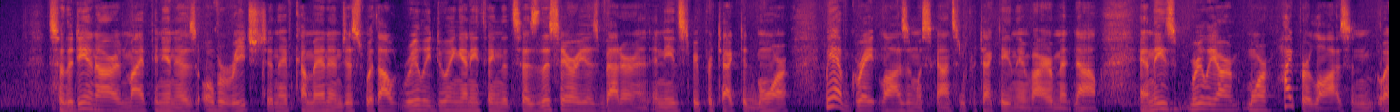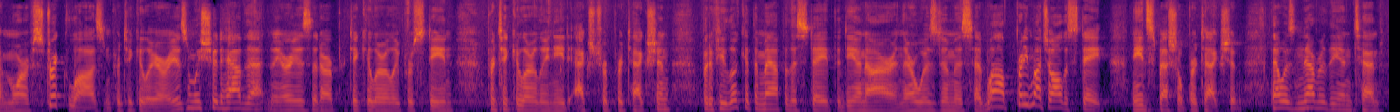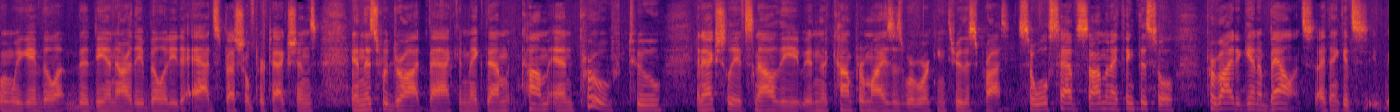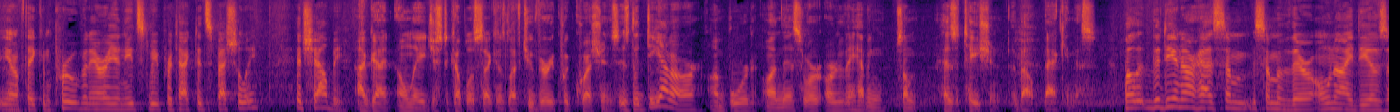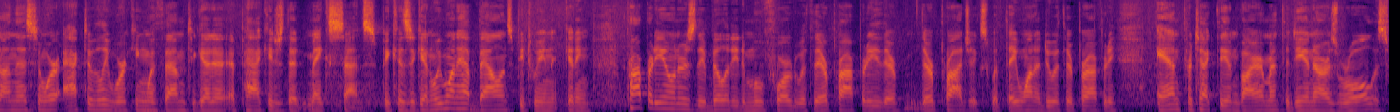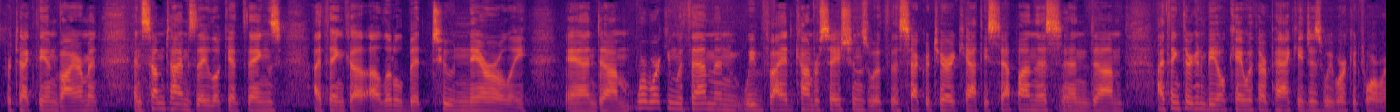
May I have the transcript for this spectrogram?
So the DNR, in my opinion, has overreached, and they've come in and just without really doing anything that says this area is better and, and needs to be protected more. We have great laws in Wisconsin protecting the environment now, and these really are more hyper laws and, and more strict laws in particular areas, and we should have that in areas that are particularly pristine, particularly need extra protection. But if you look at the map of the state, the DNR and their wisdom has said, well, pretty much all the state needs special protection. That was never the intent when we gave the, the DNR the ability to add special protections, and this would draw it back and make them come and prove to, and actually it's now the in the compromises we're working through this process. So we'll have some, and I think this will provide again a balance. I think it's you know if they can prove an area needs to be protected specially, it shall be. I've got only just a couple of seconds left. Two very quick questions. Is the DNR on board on this, or, or are they having some hesitation about backing this? Well, the DNR has some, some of their own ideas on this, and we're actively working with them to get a, a, package that makes sense. Because, again, we want to have balance between getting property owners the ability to move forward with their property, their, their projects, what they want to do with their property, and protect the environment. The DNR's role is to protect the environment. And sometimes they look at things, I think, a, a little bit too narrowly. And um, we're working with them, and we've I had conversations with the Secretary, Cathy Stepp, on this, and um, I think they're going to be okay with our package as we work it forward.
